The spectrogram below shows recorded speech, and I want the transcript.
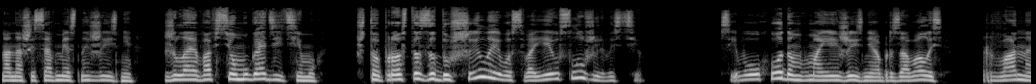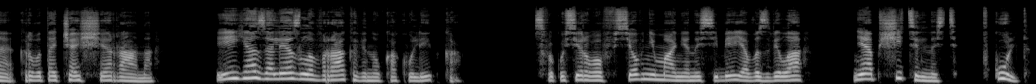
на нашей совместной жизни, желая во всем угодить ему, что просто задушила его своей услужливостью. С его уходом в моей жизни образовалась рваная, кровоточащая рана, и я залезла в раковину, как улитка. Сфокусировав все внимание на себе, я возвела необщительность в культ.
